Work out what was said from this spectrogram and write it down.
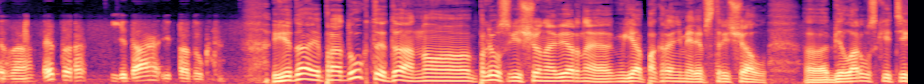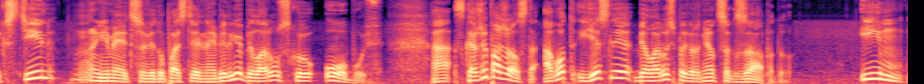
железа, это еда и продукты. Еда и продукты, да, но плюс еще, наверное, я, по крайней мере, встречал э, белорусский текстиль, имеется в виду постельное белье, белорусскую обувь. А, скажи, пожалуйста, а вот если Беларусь повернется к Западу, им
